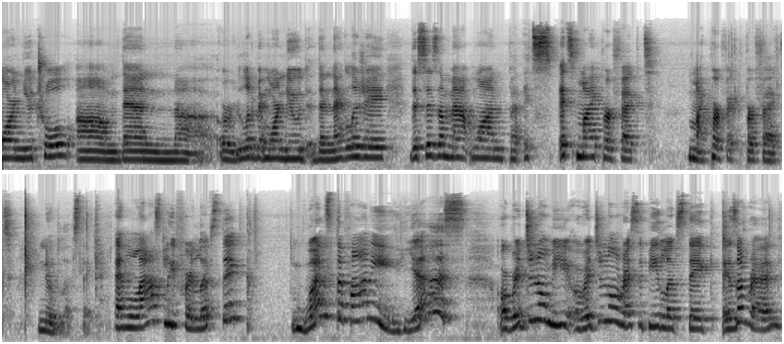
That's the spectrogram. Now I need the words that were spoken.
more neutral um, than, uh, or a little bit more nude than Negligee. This is a matte one, but it's, it's my perfect, my perfect, perfect nude lipstick. And lastly for lipstick, Gwen Stefani, yes! Original Me, original recipe lipstick is a red.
